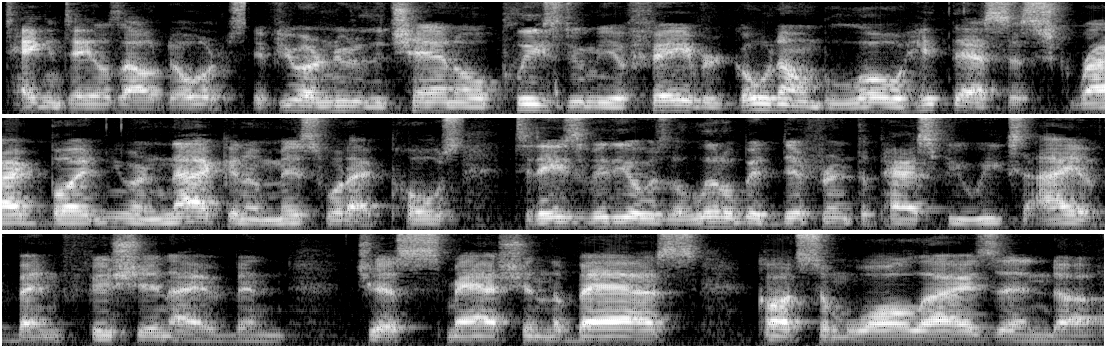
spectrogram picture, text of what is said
Taggin Tails Outdoors. If you are new to the channel, please do me a favor, go down below, hit that subscribe button. You are not going to miss what I post. Today's video is a little bit different. The past few weeks I have been fishing. I have been just smashing the bass, caught some walleyes, and uh,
